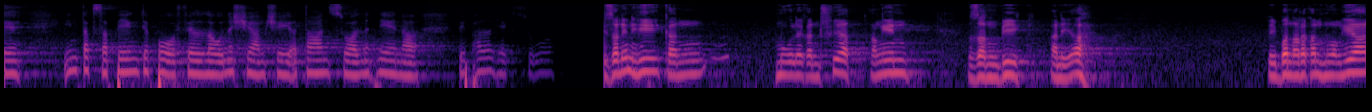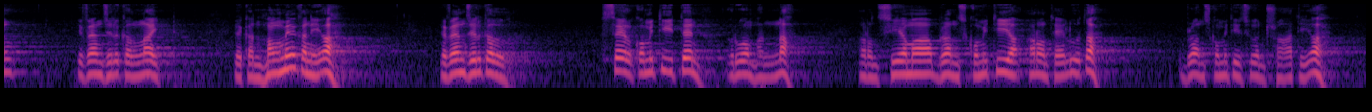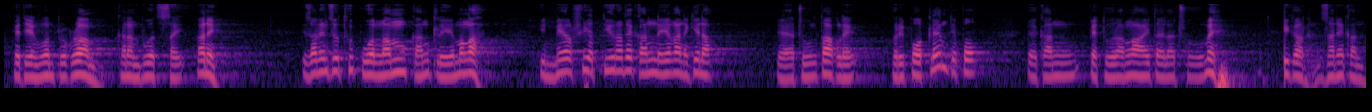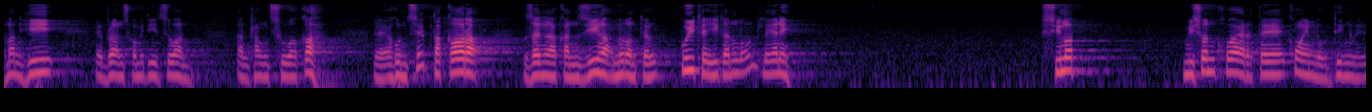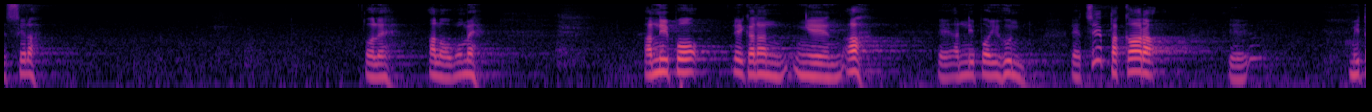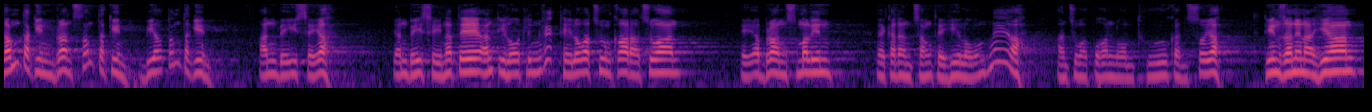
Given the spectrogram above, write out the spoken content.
อินตักสะเปงเตโปเฟลเลวนชามเชอตานสวลนเนนะเปพัลเฮกสูจันนินฮีกันมูเลกันเชียดอังอินจันบีกอันนี้อะอีบันอะไรกันห่วงเฮียนอีเวนเจลิกันไนท์ e kan mangme kan ni a evangelical cell committee ten ruam han na. Aron siama branch committee a aron lu ta. Branch committee chuan thra à. ti a hetiang hon program kanan buat sai à ani izanin chu thu puan lam kan tle manga in mel hriat tira de kan ne anga nekina e tul tak le report lem te po. E kan petura ngai ta la thu me ikar zane kan man hi. E branch committee chuan an thang chuaka e hun sep takara zana kan zinga meron tel pui thei kan lom hle ani sinot mission choir te coin lo ding le sela ole alo mo me anni po e kanan ngen a e anni po hun e chep takara e mitam takin branch sam takin bial tam takin an be se ya an be se na te an ti lot ling vek thelo wa chung kara chuan e a branch malin e eh, kanan chang te hi lom hle a. An chunga po han lom thu kan soya tin zanena hian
